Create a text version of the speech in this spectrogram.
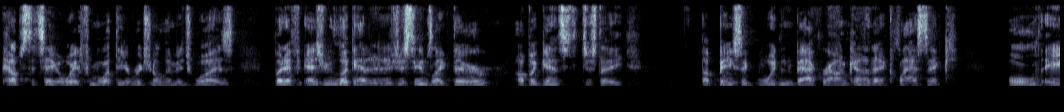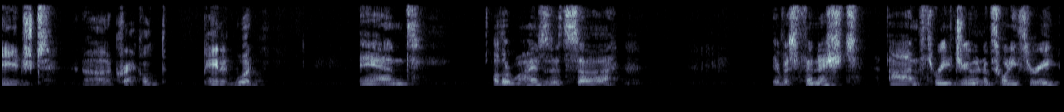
helps to take away from what the original image was but if as you look at it, it just seems like they're up against just a a basic wooden background, kind of that classic old aged uh, crackled painted wood. And otherwise, it's uh, it was finished on 3 June of 23.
